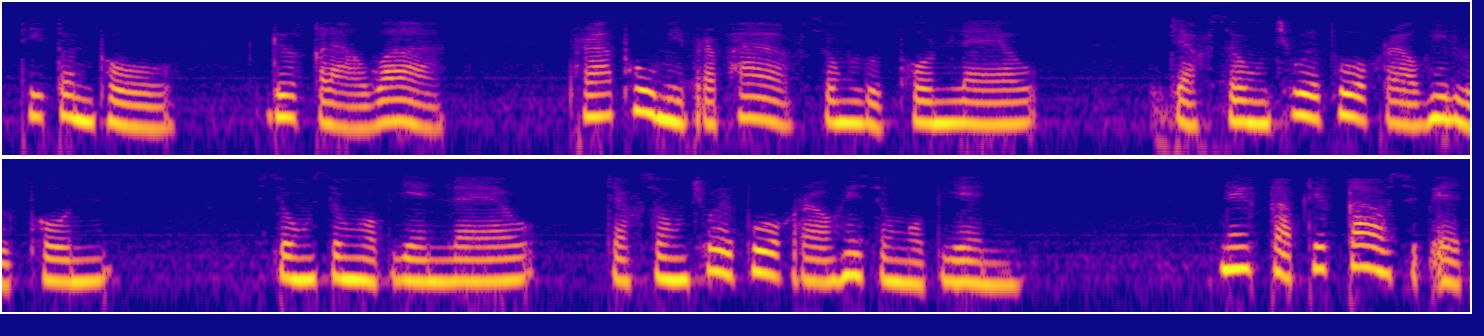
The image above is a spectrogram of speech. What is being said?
ดที่ต้นโพด้วยกล่าวว่า พระผู้มีพระภาคทรงหลุดพ้นแล้วจากทรงช่วยพวกเราให้หลุดพ้น ทรงสงบเย็นแล้วจากทรงช่วยพวกเราให้สงบเย็น ในกลับที่เก้าสิบเอ็ด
